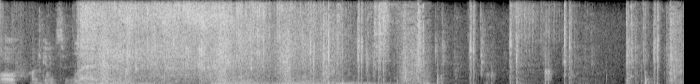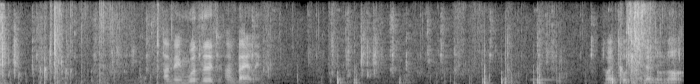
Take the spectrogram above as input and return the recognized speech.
Oh, I'm getting some lag. I'm being withered. I'm bailing. Do I click that or not?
